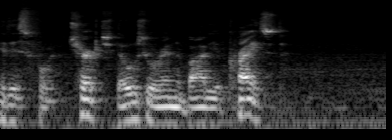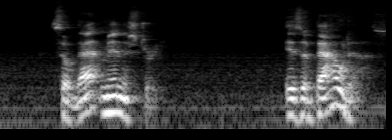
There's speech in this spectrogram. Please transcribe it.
It is for the church, those who are in the body of Christ. So that ministry is about us.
